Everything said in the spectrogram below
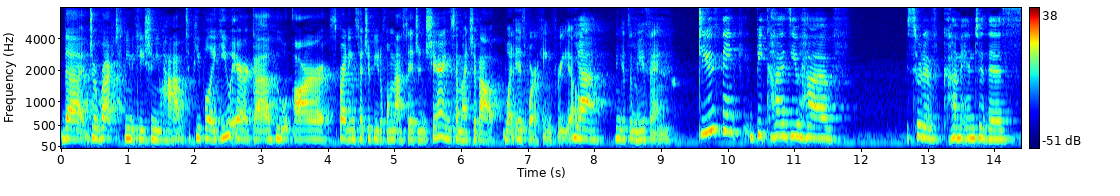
the direct communication you have to people like you, Erica, who are spreading such a beautiful message and sharing so much about what is working for you. Yeah. I think it's amazing. Do you think because you have sort of come into this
